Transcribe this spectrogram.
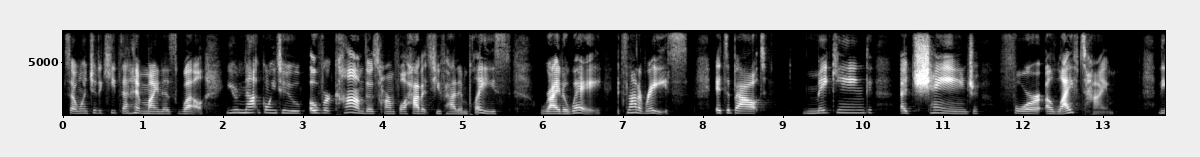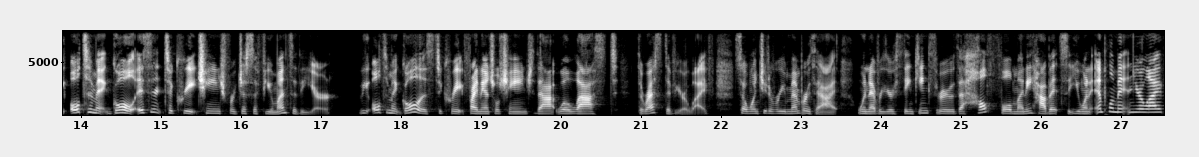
So I want you to keep that in mind as well. You're not going to overcome those harmful habits you've had in place right away. It's not a race, it's about making a change for a lifetime. The ultimate goal isn't to create change for just a few months of the year. The ultimate goal is to create financial change that will last the rest of your life. So I want you to remember that whenever you're thinking through the helpful money habits that you want to implement in your life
